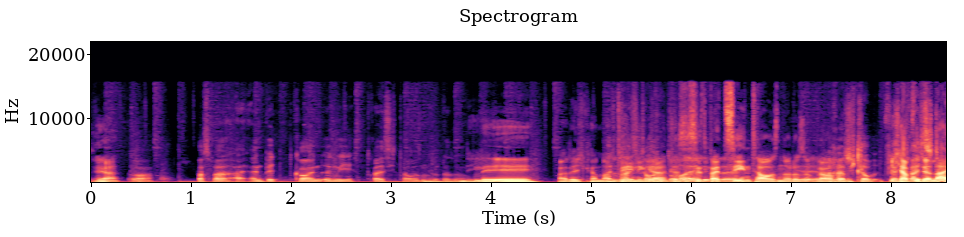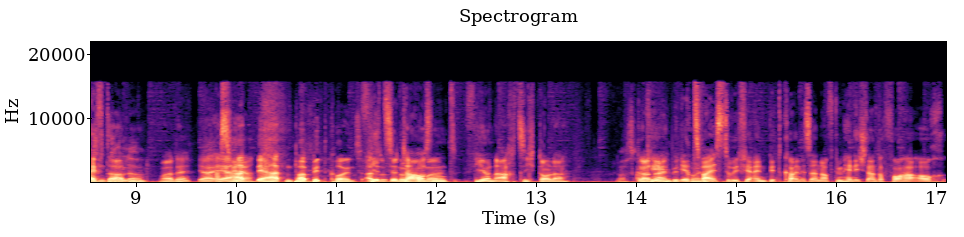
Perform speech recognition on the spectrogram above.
Ja? Ja. Was war ein Bitcoin irgendwie 30.000 oder so? Nee. Nee. Warte, ich kann nach. Also weniger. Das ist jetzt bei 10.000 oder so, Ja, glaube ich. ich glaube, Ich habe wieder Live-Daten. Warte. Ja, er hat, er hat ein paar Bitcoins. Also 14.084 Dollar. Das ist Okay, ein Bitcoin. jetzt weißt du, wie viel ein Bitcoin ist. Und auf dem Handy stand doch vorher auch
